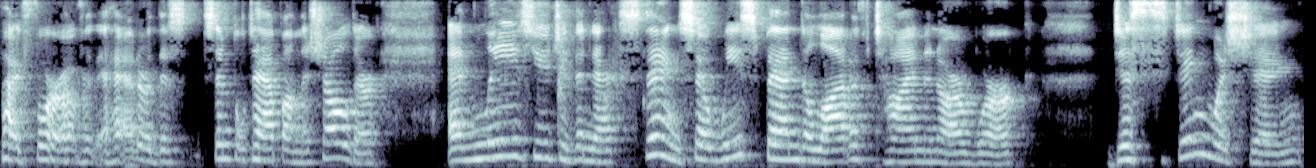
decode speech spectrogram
by four over the head or this simple tap on the shoulder and leads you to the next thing. So we spend a lot of time in our work distinguishing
